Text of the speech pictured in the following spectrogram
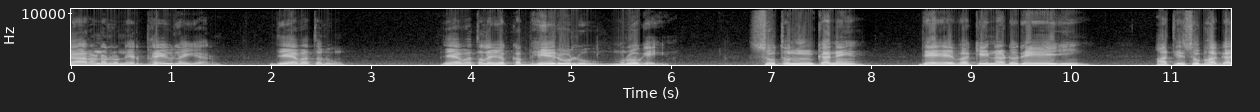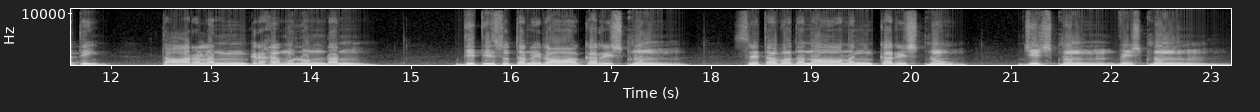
చారణులు నిర్భయులయ్యారు. దేవతలు దేవతల యొక్క భేరులు మృగై సుతుంకనే దేవకి నడురేయి అతి శుభగతి తారలన్ గ్రహములుండన్. దితిసుత నిరాకరిష్ణున్ శ్రితవదనాలంకరిష్ణు జిష్ణున్ విష్ణున్.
